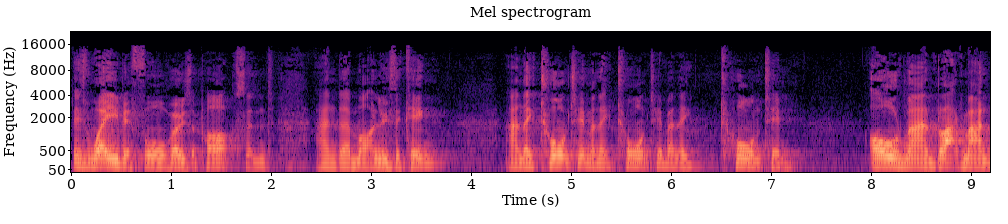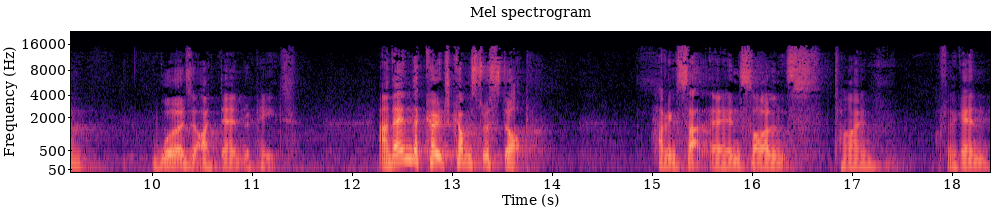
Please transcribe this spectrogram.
This is way before Rosa Parks and, and uh, Martin Luther King. And they taunt him and they taunt him and they taunt him. Old man, black man, words that I daren't repeat. And then the coach comes to a stop, having sat there in silence, time after again,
